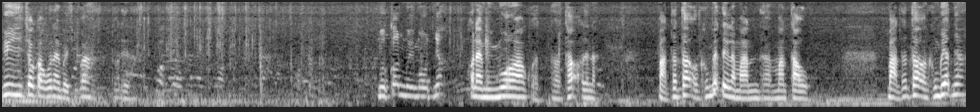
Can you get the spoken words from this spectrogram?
Ghi cho cậu con này 7 triệu 3 Thôi đây này Một con 11 nhá. Con này mình mua của à, thợ đây này. Bản thân thợ còn không biết đây là màn à, màn tàu. Bản thân thợ còn không biết nhá.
